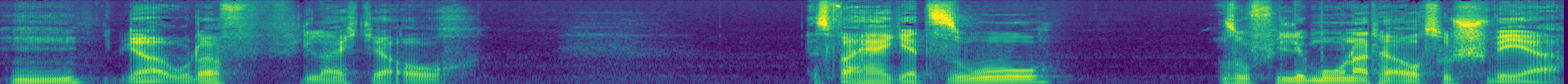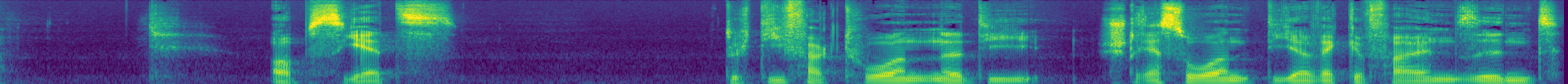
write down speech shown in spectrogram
Hm. Ja, oder vielleicht ja auch. Es war ja jetzt so, so viele Monate auch so schwer. Ob es jetzt durch die Faktoren, ne, die Stressoren, die ja weggefallen sind,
